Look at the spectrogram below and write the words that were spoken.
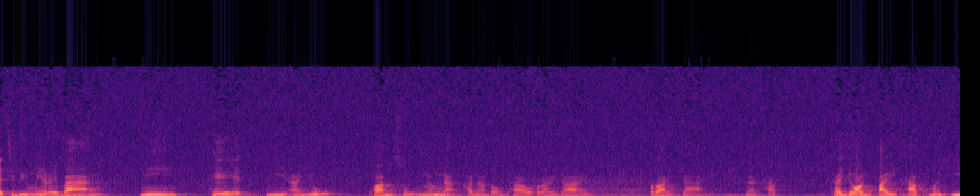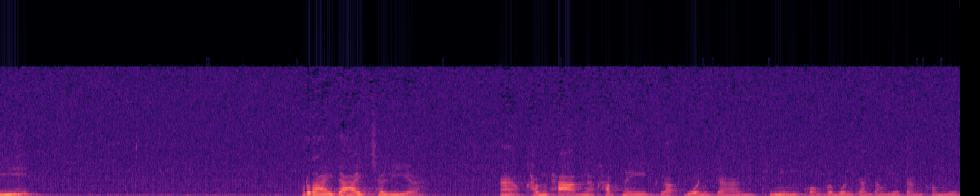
attribute มีอะไรบ้าง มีเพศ มีอายุความสูงน้ำหนักขนาดรองเท้ารายได้รายจ่ายนะครับ ถ้าย้อนไปครับเมื่อกี้ รายได้เฉลี่ยอ้าวคำถามนะครับในกระบวนการที่หนึ่งของกระบวนการทางวิชาการข้อมูล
